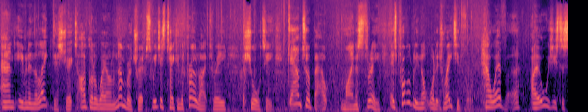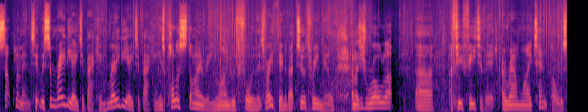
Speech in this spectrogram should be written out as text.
and even in the Lake District I've got away on a number of trips we're just taking the ProLite 3 shorty down to about minus 3. It's probably not what it's rated for. However I always used to supplement it with some radiator backing. Radiator backing is polystyrene lined with foil. It's very thin, about two or three mil, and I just roll up uh, a few feet of it around my tent poles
